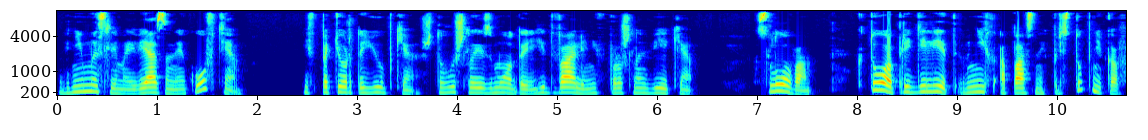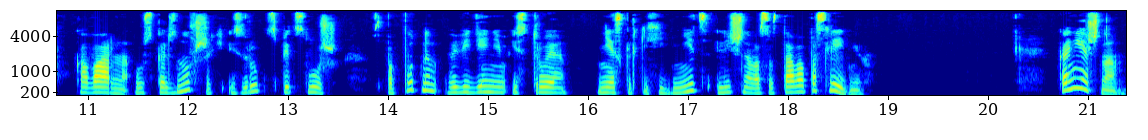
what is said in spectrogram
в немыслимой вязаной кофте, и в потертой юбке, что вышла из моды едва ли не в прошлом веке. Словом, кто определит в них опасных преступников, коварно ускользнувших из рук спецслужб с попутным выведением из строя нескольких единиц личного состава последних? Конечно,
